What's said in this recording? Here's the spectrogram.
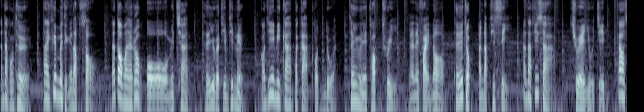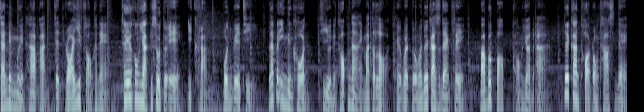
อันดับของเธอไต่ขึ้นไปถึงอันดับ 2 และต่อมาในรอบ OOO Mission เธออยู่กับทีมที่ 1 ก่อนที่จะมีการประกาศผลด่วน เธออยู่ในท็อป 3 และในไฟนอลเธอได้จบอันดับที่ 4 อันดับที่ 3 ชเวยูจิน 915,722 คะแนน เธอยังคงอยากพิสูจน์ตัวเองอีกครั้งบนเวที และเป็นอีกหนึ่งคนที่อยู่ในท็อป9มาตลอด เธอเปิดตัวมาด้วยการแสดงเพลง Bubble Pop ของยอนอา ด้วยการถอดรองเท้าแสดง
